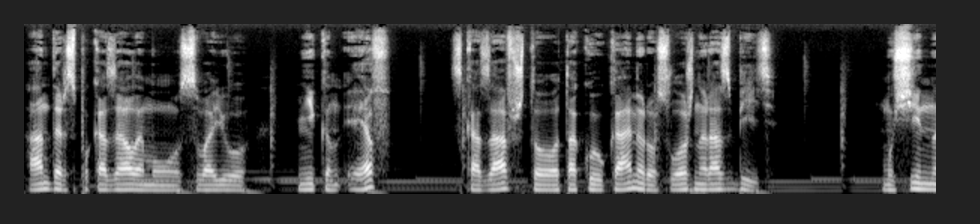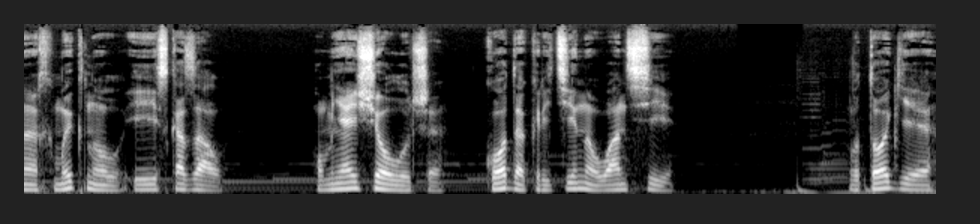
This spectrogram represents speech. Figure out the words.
Андерс показал ему свою Nikon F, сказав, что такую камеру сложно разбить. Мужчина хмыкнул и сказал, «У меня еще лучше. Кода Кретина 1C». В итоге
